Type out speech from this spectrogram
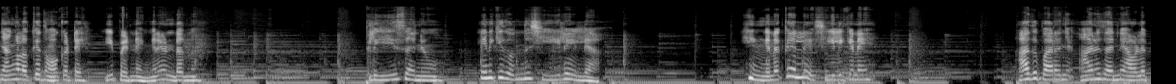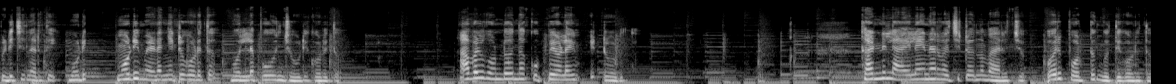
ഞങ്ങളൊക്കെ നോക്കട്ടെ ഈ പെണ്ണ് എങ്ങനെയുണ്ടെന്ന്. പ്ലീസ് അനു. എനിക്കിതൊന്നും ശീലമില്ല. ഇങ്ങനൊക്കെ അല്ലേ ശീലിക്കണേ? അത് പറഞ്ഞ് അനു തന്നെ അവളെ പിടിച്ചു നിർത്തി മുടി മുടി മെടഞ്ഞിട്ട് കൊടുത്ത് മുല്ലപ്പൂവും ചൂടി കൊടുത്തു. അവൾ കൊണ്ടുവന്ന കുപ്പിയുളയും ഇട്ടു കൊടുത്തു. കണ്ണിൽ ഐലൈനർ വെച്ചിട്ടൊന്ന് വരച്ചു. ഒരു പൊട്ടും കുത്തി കൊടുത്തു.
